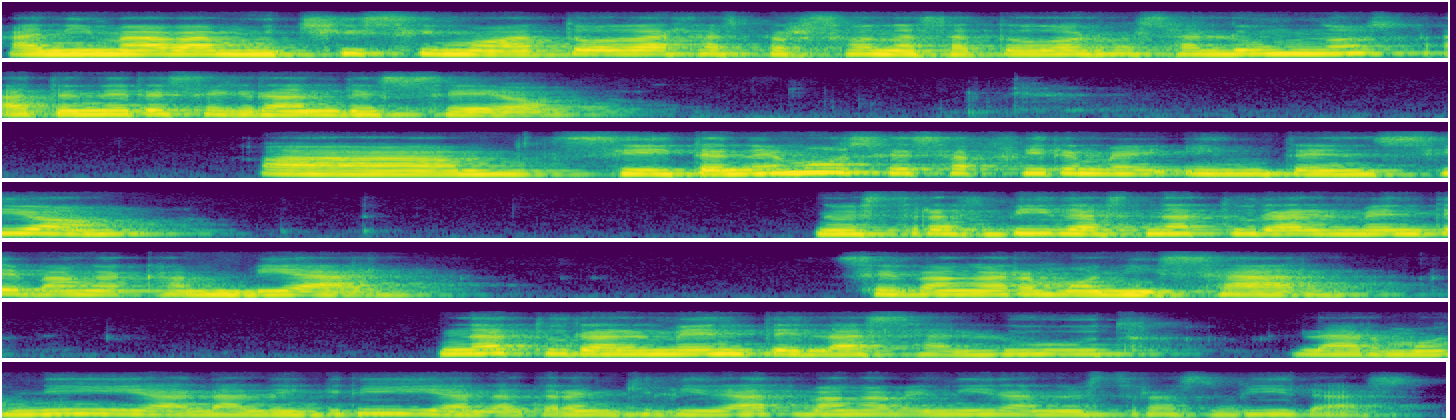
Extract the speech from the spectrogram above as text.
Animaba muchísimo a todas las personas, a todos los alumnos, a tener ese gran deseo. Ah, si tenemos esa firme intención, nuestras vidas naturalmente van a cambiar, se van a armonizar. Naturalmente la salud, la armonía, la alegría, la tranquilidad van a venir a nuestras vidas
